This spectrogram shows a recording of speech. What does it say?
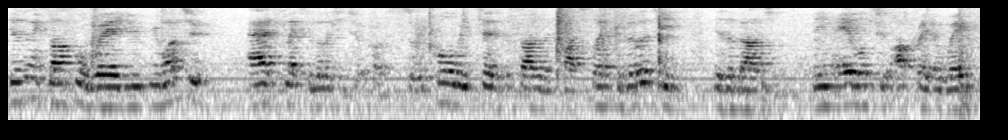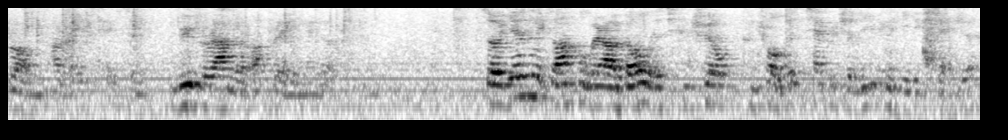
here's an example where you, you want to add flexibility to a process. So recall we said at the start of the class, flexibility is about being able to operate away from our base case and move around our operating window. So here's an example where our goal is to control, control this temperature leaving the heat exchanger.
